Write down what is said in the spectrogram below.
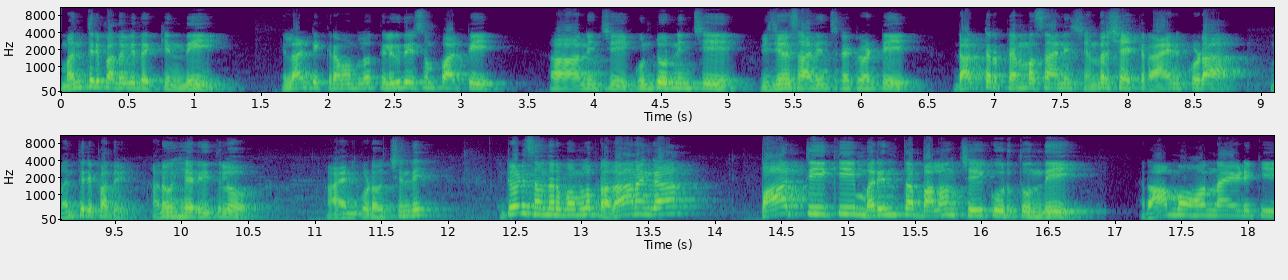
మంత్రి పదవి దక్కింది. ఇలాంటి క్రమంలో తెలుగుదేశం పార్టీ నుంచి గుంటూరు నుంచి విజయం సాధించినటువంటి డాక్టర్ పెమ్మసాని చంద్రశేఖర్ ఆయన కూడా మంత్రి పదవి అనూహ్య రీతిలో ఆయన కూడా వచ్చింది. ఇటువంటి సందర్భంలో ప్రధానంగా పార్టీకి మరింత బలం చేకూరుతుంది. రామ్మోహన్ నాయుడికి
